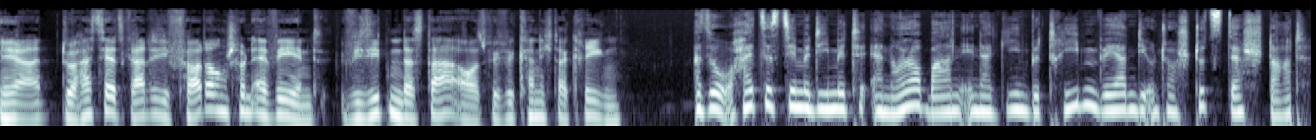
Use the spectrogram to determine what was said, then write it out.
Ja, du hast ja jetzt gerade die Förderung schon erwähnt. Wie sieht denn das da aus? Wie viel kann ich da kriegen? Also Heizsysteme, die mit erneuerbaren Energien betrieben werden, die unterstützt der Staat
